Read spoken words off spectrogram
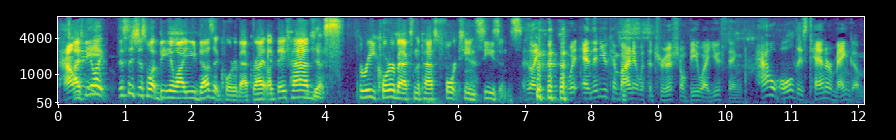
How I many? feel like this is just what BYU does at quarterback, right? Like they've had yes, three quarterbacks in the past 14 seasons. Like, and then you combine it with the traditional BYU thing. How old is Tanner Mangum?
